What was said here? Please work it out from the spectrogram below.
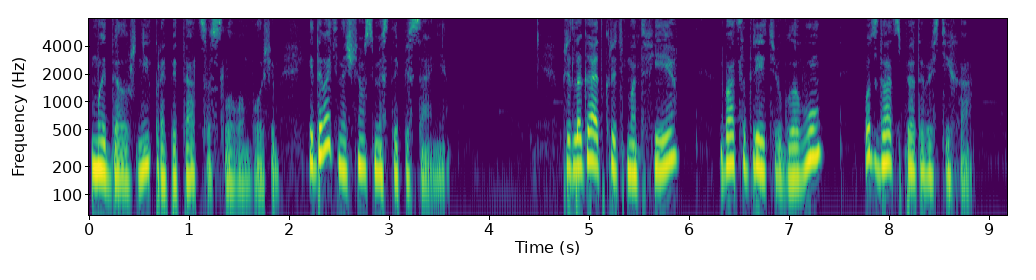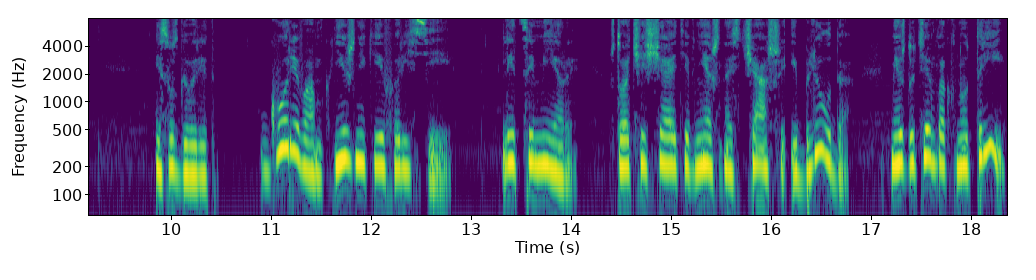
мы должны пропитаться Словом Божьим. И давайте начнем с местописания. Предлагаю открыть Матфея, 23 главу, вот с 25 стиха. Иисус говорит, «Горе вам, книжники и фарисеи, лицемеры, что очищаете внешность чаши и блюда, между тем, как внутри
